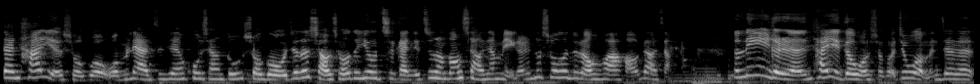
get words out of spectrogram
但他也说过，我们俩之间互相都说过。我觉得小时候的幼稚，感觉这种东西好像每个人都说过这种话，好搞笑。就另一个人，他也跟我说过，就我们这个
